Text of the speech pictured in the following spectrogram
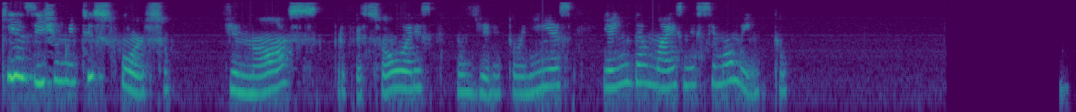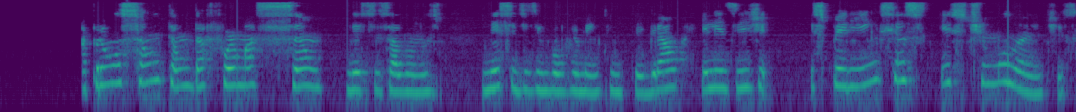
que exige muito esforço de nós, professores, das diretorias e ainda mais nesse momento. A promoção então da formação desses alunos nesse desenvolvimento integral, ele exige experiências estimulantes,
